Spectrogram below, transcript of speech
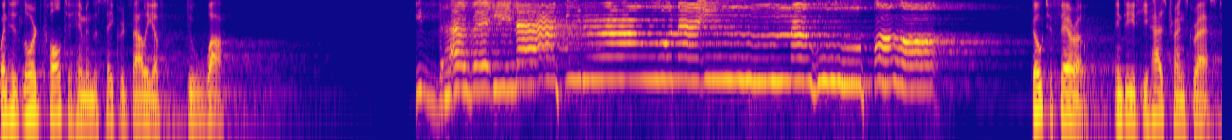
when his Lord called to him in the sacred valley of Tuwa. Go to Pharaoh. Indeed, he has transgressed.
